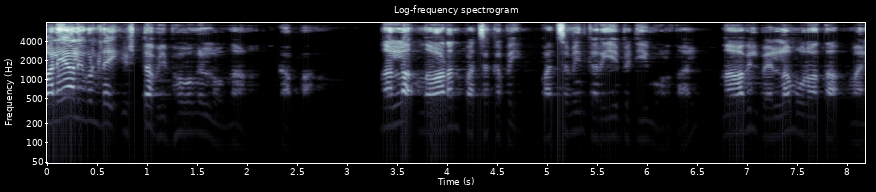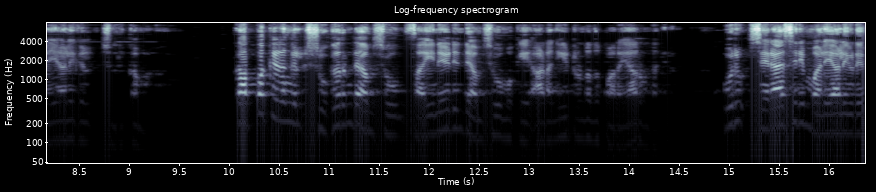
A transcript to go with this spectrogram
മലയാളികളുടെ ഇഷ്ട വിഭവങ്ങളിൽ ഒന്നാണ് കപ്പ. നല്ല നാടൻ പച്ചക്കപ്പയും പച്ചമീൻ കറിയെ പറ്റിയും ഓർത്താൽ നാവിൽ വെള്ളമൂറാത്ത മലയാളികൾ ചുരുക്കമാണ്. കപ്പക്കിഴങ്ങിൽ ഷുഗറിന്റെ അംശവും സൈനൈഡിന്റെ അംശവും ഒക്കെ അടങ്ങിയിട്ടുണ്ടെന്ന് പറയാറുണ്ടെങ്കിലും ഒരു ശരാശരി മലയാളിയുടെ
